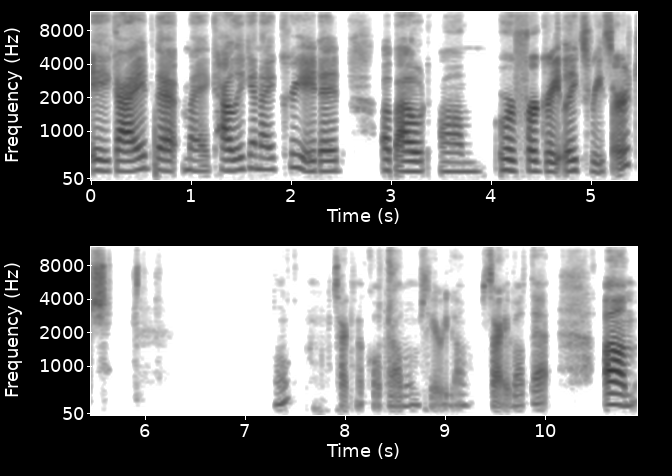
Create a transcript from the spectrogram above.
a guide that my colleague and I created about um, or for Great Lakes research. Oh, technical problems. Here we go. Sorry about that. Um,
